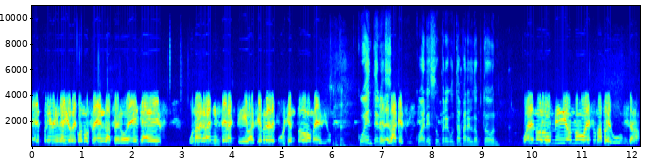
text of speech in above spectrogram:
el privilegio de conocerla, pero ella es una gran interactiva. Siempre le escucho en todos los medios. Cuéntenos, ¿cuál es su pregunta para el doctor? Bueno, lo mío no es una pregunta.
